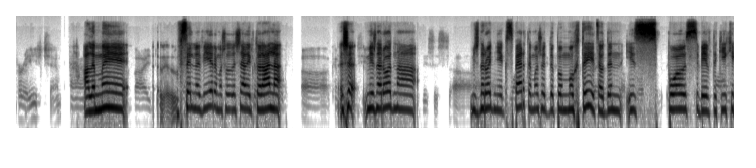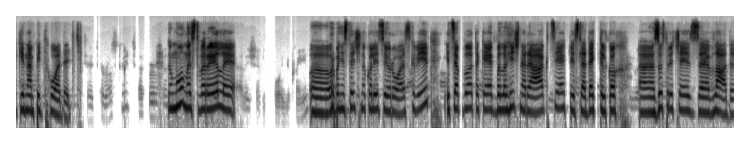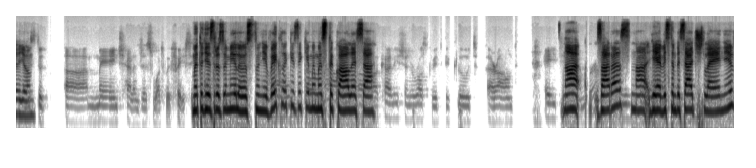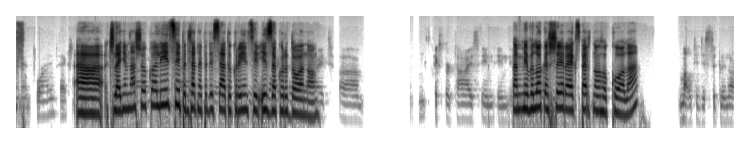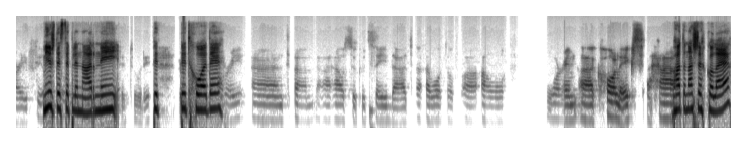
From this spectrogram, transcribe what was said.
але ми е, сильно віримо, що лише електоральна міжнародна міжнародні експерти можуть допомогти. Це один із способів, таких, які нам підходять. Тому ми створили е, урбаністичну коаліцію Розквіт, і це була таке, якби логічна реакція після декількох е, зустрічей з владою. Ми тоді зрозуміли основні виклики, з якими ми стикалися. На зараз на є 80 членів членів нашої коаліції, 50 на 50 українців із-за кордону. Там є велика шира експертного кола, міждисциплінарний під- підходи. Багато наших колег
